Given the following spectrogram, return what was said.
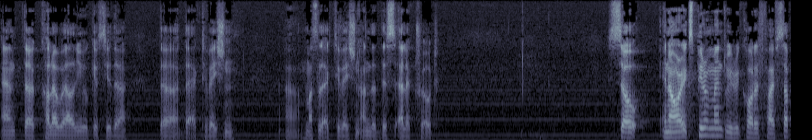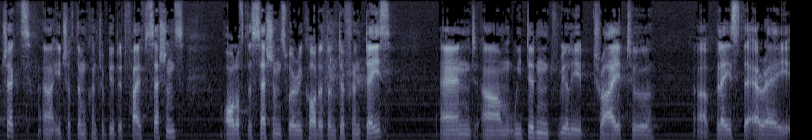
and the color value gives you the, the, the activation, uh, muscle activation under this electrode. So in our experiment, we recorded five subjects. Uh, each of them contributed five sessions. All of the sessions were recorded on different days, and um, we didn't really try to uh, place the array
